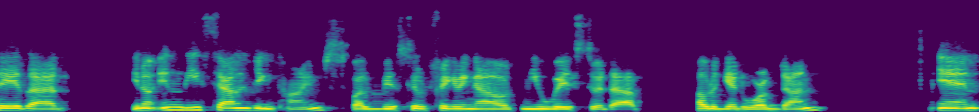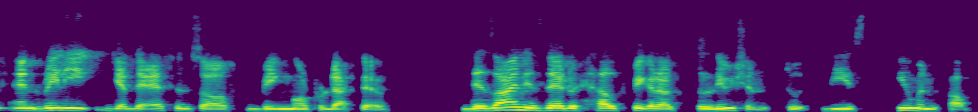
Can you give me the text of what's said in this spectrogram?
say that you know in these challenging times, while we're still figuring out new ways to adapt, how to get work done, and and really get the essence of being more productive design is there to help figure out solutions to these human problems.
